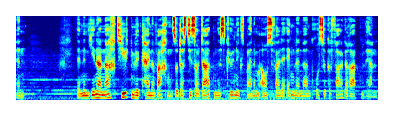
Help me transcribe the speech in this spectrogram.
Denn, denn in jener Nacht hielten wir keine Wachen, sodass die Soldaten des Königs bei einem Ausfall der Engländer in große Gefahr geraten wären.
